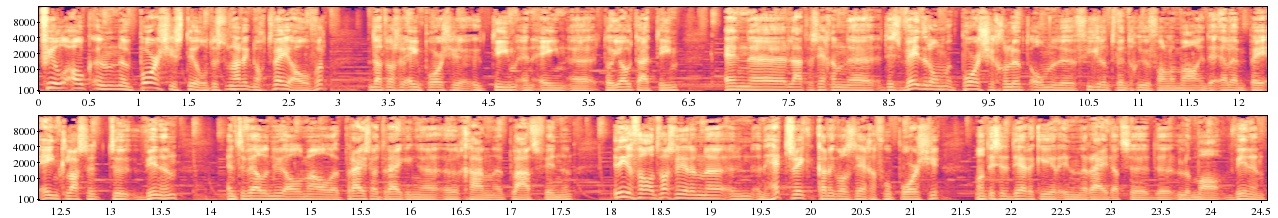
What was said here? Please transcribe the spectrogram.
viel ook een eh, Porsche stil. Dus toen had ik nog twee over. Dat was één Porsche-team en één eh, Toyota-team. En eh, laten we zeggen, eh, het is wederom Porsche gelukt... om de 24 uur van Le Mans in de LMP1-klasse te winnen. En terwijl er nu allemaal eh, prijsuitreikingen eh, gaan eh, plaatsvinden... In ieder geval, het was weer een, eh, een, een hat-trick, kan ik wel zeggen, voor Porsche. Want het is de derde keer in een rij dat ze de Le Mans winnen.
